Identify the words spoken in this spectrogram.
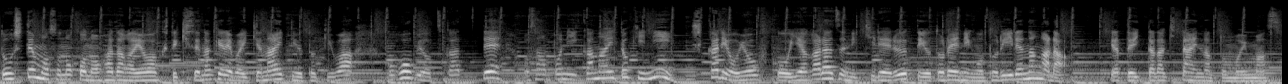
どうしてもその子のお肌が弱くて着せなければいけないっていう時はご褒美を使ってお散歩に行かない時にしっかりお洋服を嫌がらずに着れるっていうトレーニングを取り入れながらやっていただきたいなと思います。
